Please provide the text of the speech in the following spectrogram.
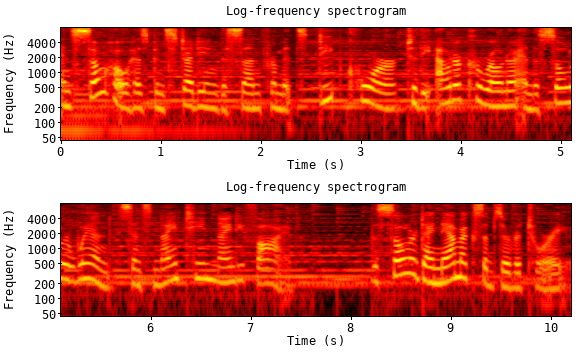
And SOHO has been studying the sun from its deep core to the outer corona and the solar wind since 1995. The Solar Dynamics Observatory,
